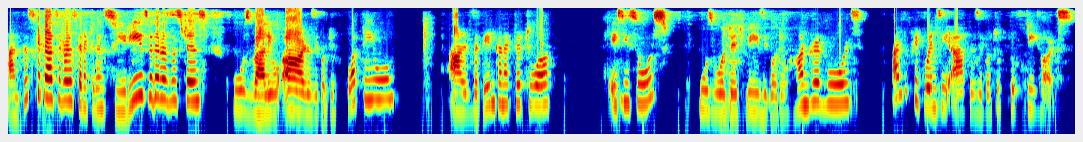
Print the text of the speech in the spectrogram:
and this capacitor is connected in series with a resistance whose value R is equal to 40 ohm and it is again connected to a AC source whose voltage V is equal to 100 volts and the frequency F is equal to 50 hertz.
